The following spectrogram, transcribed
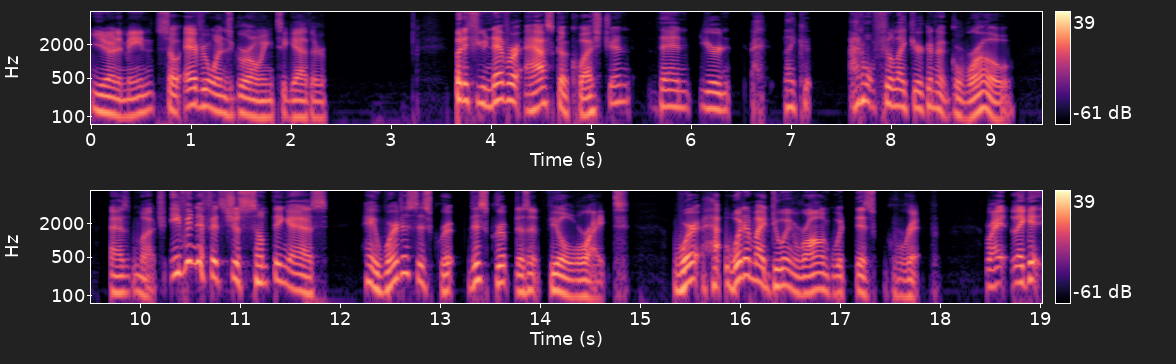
you know what i mean so everyone's growing together but if you never ask a question then you're like i don't feel like you're going to grow as much even if it's just something as hey where does this grip this grip doesn't feel right where ha, what am i doing wrong with this grip right? Like it,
